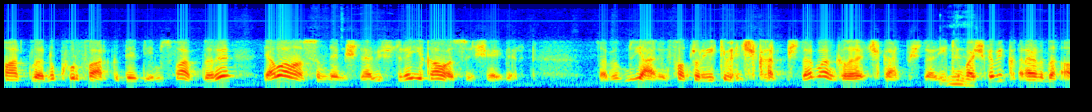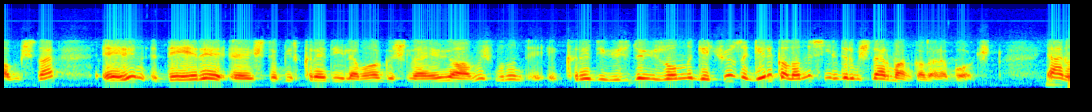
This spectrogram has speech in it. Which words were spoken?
farklarını, kur farkı dediğimiz farkları yapamazsın demişler. Üstüne yıkamazsın şeylerin. Tabii yani faturayı kime çıkartmışlar? Bankalara çıkartmışlar. İki evet. başka bir karar da almışlar. Evin değeri e, işte bir krediyle, mortgage'la evi almış. Bunun e, kredi yüzde yüz onlu geçiyorsa geri kalanını sildirmişler bankalara borç. Yani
